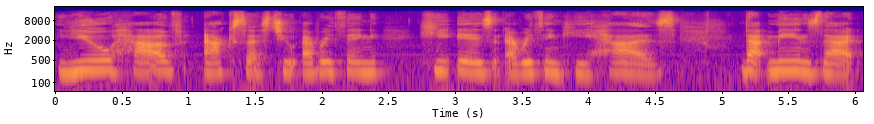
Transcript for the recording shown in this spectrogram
you have access to everything he is and everything he has, that means that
